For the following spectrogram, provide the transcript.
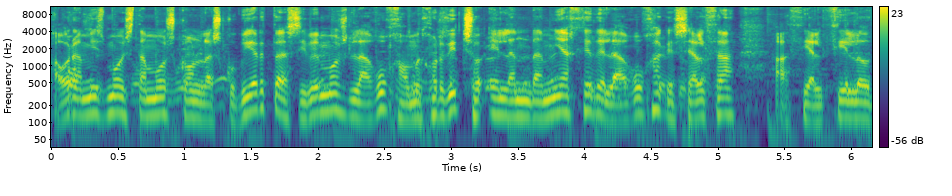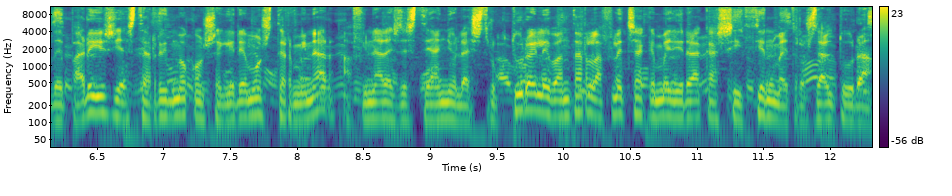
Ahora mismo estamos con las cubiertas y vemos la aguja, o mejor dicho, el andamiaje de la aguja que se alza hacia el cielo de París y a este ritmo conseguiremos terminar a finales de este año la estructura y levantar la flecha que medirá casi 100 metros de altura.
